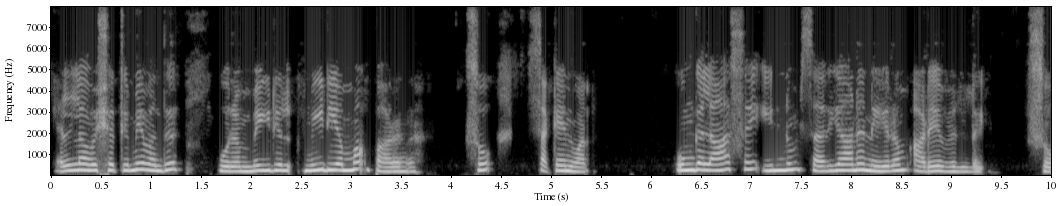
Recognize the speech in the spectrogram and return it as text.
எல்லா விஷயத்தையுமே வந்து ஒரு மீடியல் மீடியமாக பாருங்கள் ஸோ, செகண்ட் ஒன் உங்கள் ஆசை இன்னும் சரியான நேரம் அடையவில்லை. ஸோ,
